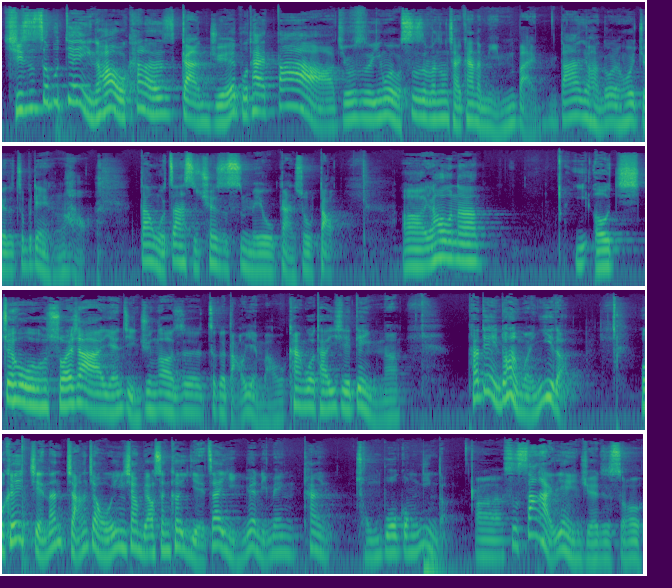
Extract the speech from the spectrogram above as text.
其实这部电影的话，我看了感觉不太大，就是因为我四十分钟才看得明白。当然有很多人会觉得这部电影很好，但我暂时确实是没有感受到。啊，然后呢，哦，最后说一下岩井俊二这这个导演吧。我看过他一些电影呢，他电影都很文艺的。我可以简单讲讲我印象比较深刻，也在影院里面看重播公映的。啊，是上海电影节的时候，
